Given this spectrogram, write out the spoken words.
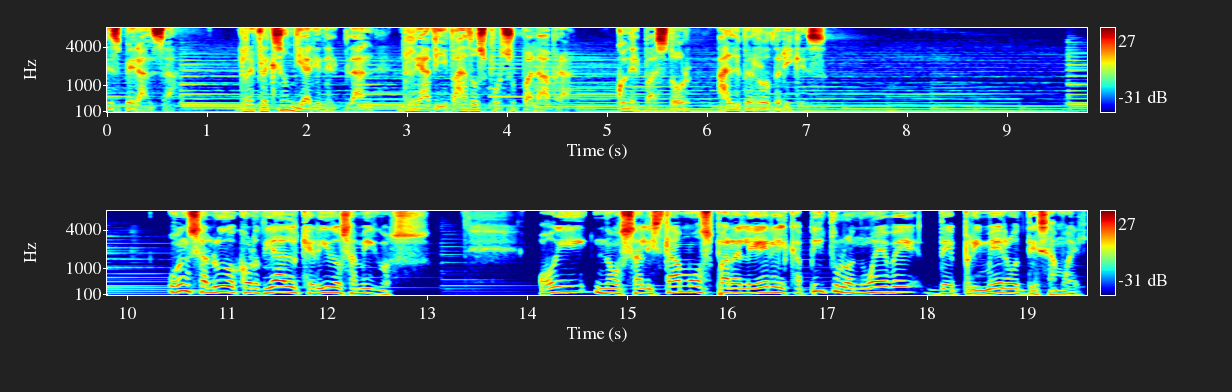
de esperanza. Reflexión diaria en el plan Reavivados por su palabra con el pastor Álvaro Rodríguez. Un saludo cordial, queridos amigos. Hoy nos alistamos para leer el capítulo 9 de Primero de Samuel.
